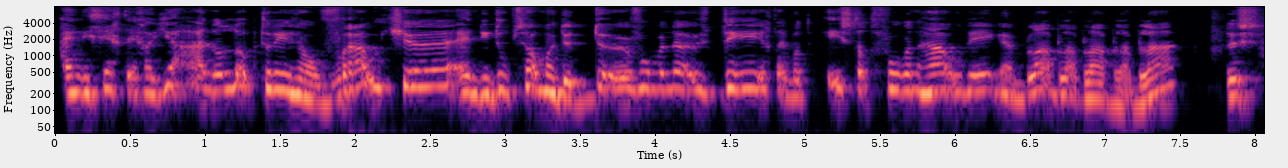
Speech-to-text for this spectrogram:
En die zegt tegen haar, ja, dan loopt er in zo'n vrouwtje en die doet zomaar de deur voor mijn neus dicht. En wat is dat voor een houding en bla bla bla bla bla. Dus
